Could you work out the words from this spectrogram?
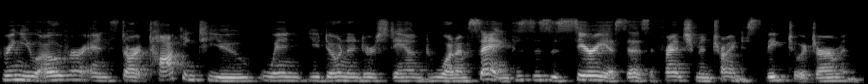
bring you over and start talking to you when you don't understand what I'm saying. This is as serious as a Frenchman trying to speak to a German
